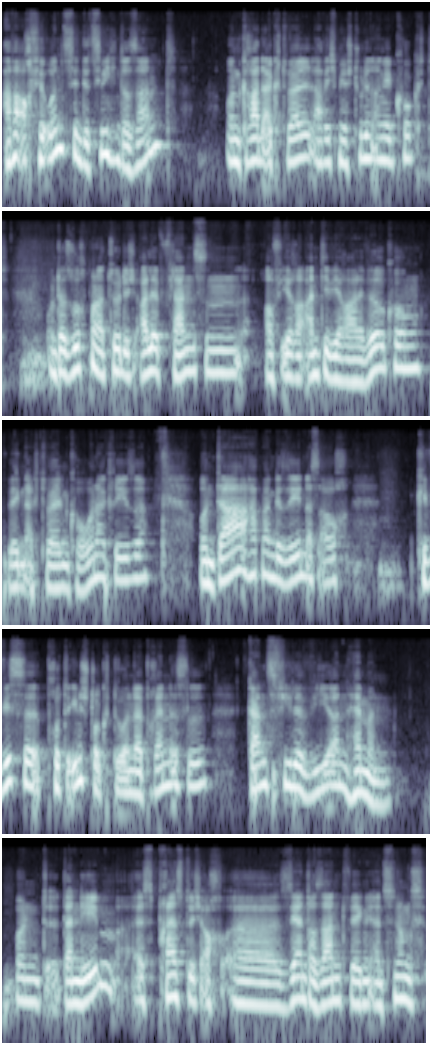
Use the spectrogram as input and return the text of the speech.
Aber auch für uns sind die ziemlich interessant, und gerade aktuell habe ich mir Studien angeguckt, untersucht man natürlich alle Pflanzen auf ihre antivirale Wirkung wegen der aktuellen Corona-Krise. Und da hat man gesehen, dass auch gewisse Proteinstrukturen der Brennnessel ganz viele Viren hemmen. Und daneben ist Brennnessel auch äh, sehr interessant wegen Entzündungs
